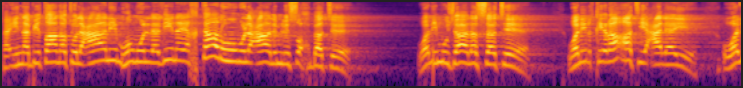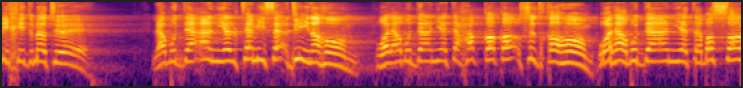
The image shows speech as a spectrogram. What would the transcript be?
فإن بطانة العالم هم الذين يختارهم العالم لصحبته ولمجالسته وللقراءة عليه ولخدمته. لابد أن يلتمس دينهم ولا بد أن يتحقق صدقهم ولا بد أن يتبصر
